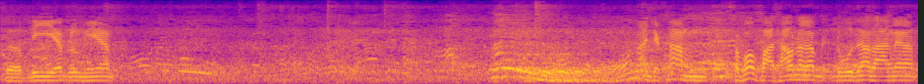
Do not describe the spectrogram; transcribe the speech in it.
เสิร์ฟดีครับลูกนี้ครับ โอ้ น่าจะข้ามเฉพาะฝ่าเท้านะครับ ดูท่าทางแล้วครับ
